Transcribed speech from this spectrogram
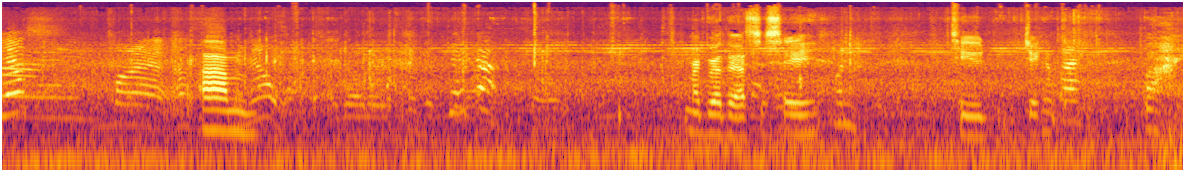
guess my Um, my brother has to say to Jakob. Bye.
